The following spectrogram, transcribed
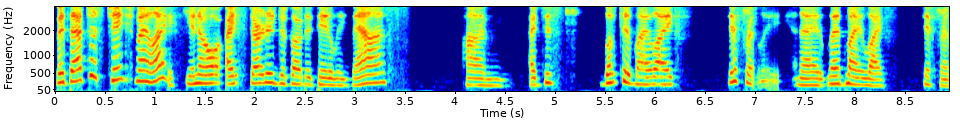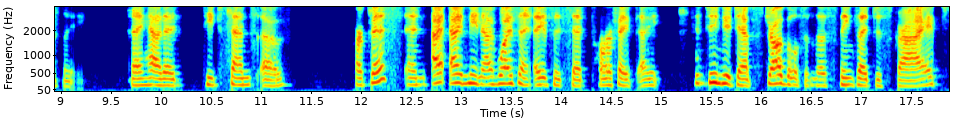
but that just changed my life. You know, I started to go to daily mass. Um, I just looked at my life differently and I led my life differently. And I had a deep sense of purpose. And I, I mean, I wasn't, as I said, perfect. I continued to have struggles and those things I described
